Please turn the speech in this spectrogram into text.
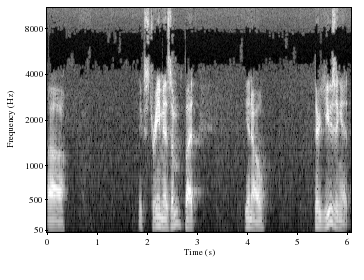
uh, extremism, but you know, they're using it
